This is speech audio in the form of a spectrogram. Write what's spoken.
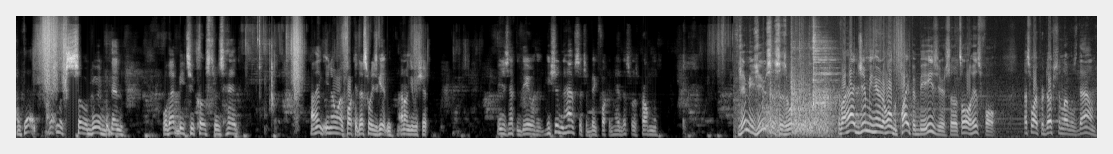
Like that. That looks so good, but then will that be too close to his head? I think, you know what, fuck it, that's what he's getting. I don't give a shit. You just have to deal with it. He shouldn't have such a big fucking head. That's what his problem is. Jimmy's useless as well. If I had Jimmy here to hold the pipe, it'd be easier, so it's all his fault. That's why production level's down.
